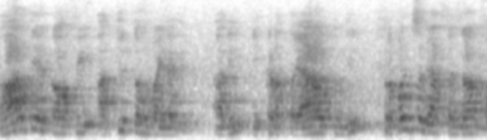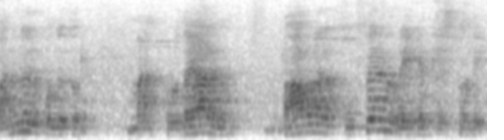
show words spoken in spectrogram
భారతీయ కాఫీ అత్యుత్తమమైనది. అది ఇక్కడ తయారవుతుంది. ప్రపంచవ్యాప్తంగా మన్ననలు పొందుతుంది. మన హృదయాలను భావనల ఉప్పెనను రేకెత్తిస్తుంది.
